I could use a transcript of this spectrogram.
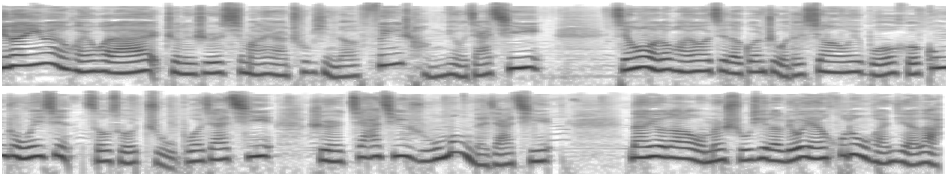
一段音乐，欢迎回来，这里是喜马拉雅出品的《非常六加七》。喜欢我的朋友，记得关注我的新浪微博和公众微信，搜索“主播佳期”，是“佳期如梦”的佳期。那又到了我们熟悉的留言互动环节了。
